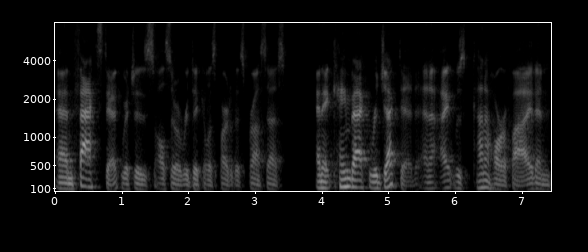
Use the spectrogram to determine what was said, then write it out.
and faxed it, which is also a ridiculous part of this process. And it came back rejected. And I was kind of horrified and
